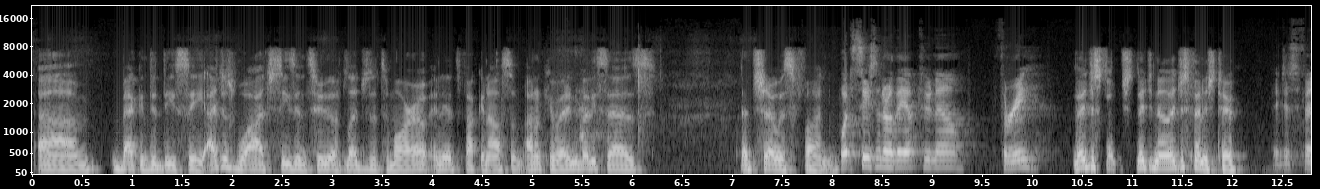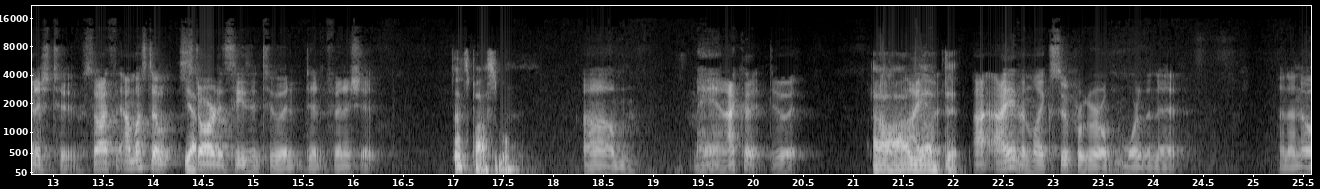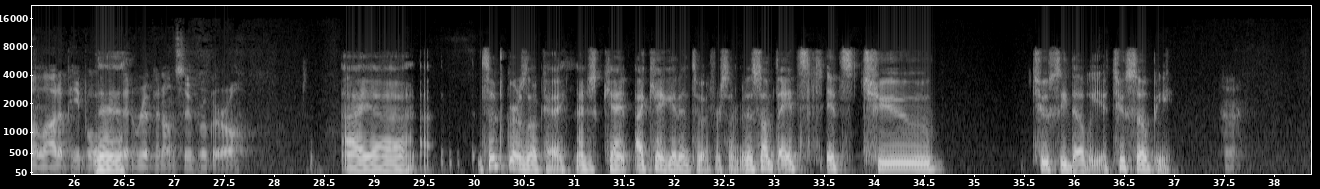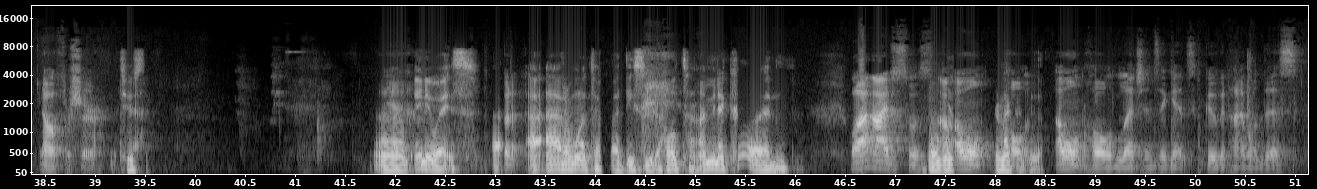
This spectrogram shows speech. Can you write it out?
Um, back into DC. I just watched season two of Legends of Tomorrow, and it's fucking awesome. I don't care what anybody says. That show is fun. What season are they up to now? Three. They just finished. You know they just finished two? They just finished two, so I, th- I must have Yep. started season two and didn't finish it. That's possible. Um, man, I couldn't do it. Oh, I, loved even, it. I, I even like Supergirl more than it, and I know a lot of people Nah. have been ripping on Supergirl. I uh, Supergirl's okay. I just can't. I can't get into it for some. There's something. It's it's too too CW, too soapy. Oh, for sure. Too. Um, anyways, But- I, I don't want to talk about DC the whole time. I mean, I could. Well, I, I just was. I, I won't we're not gonna hold. I won't hold Legends against Guggenheim on this.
